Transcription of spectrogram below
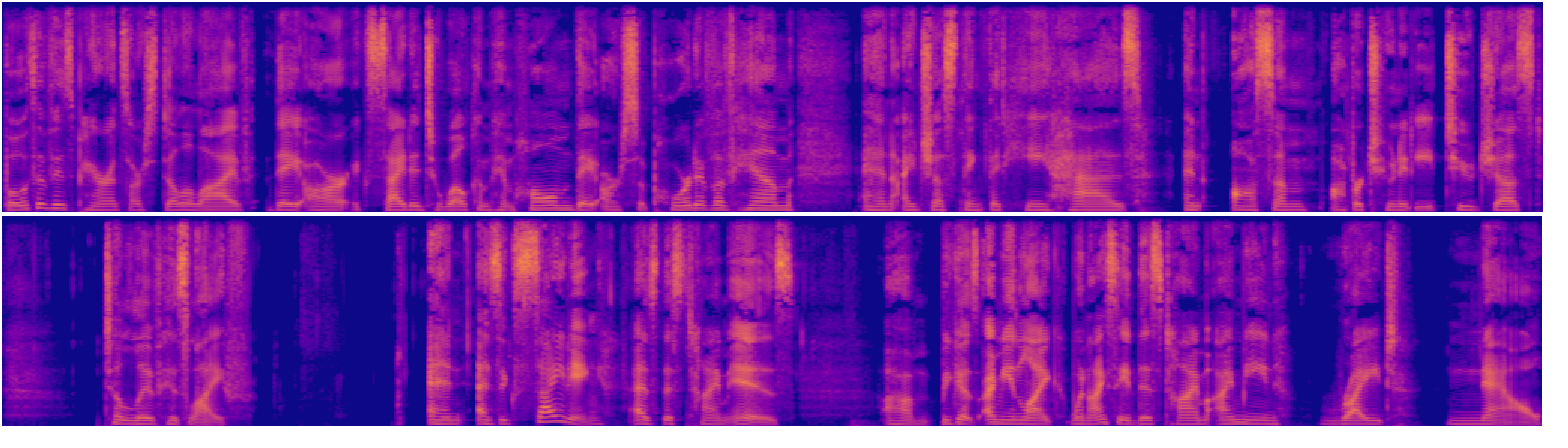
Both of his parents are still alive. They are excited to welcome him home. They are supportive of him. And I just think that he has an awesome opportunity to just to live his life. And as exciting as this time is, um, because I mean, like when I say this time, I mean right now.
